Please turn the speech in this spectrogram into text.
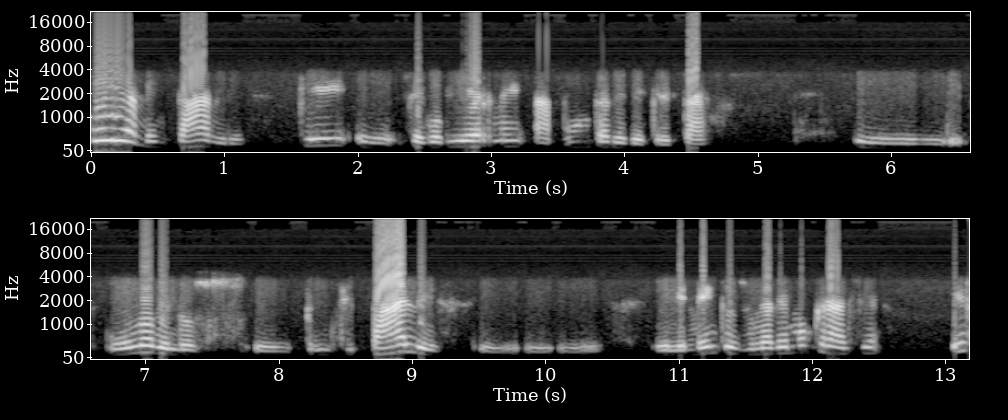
muy lamentable que eh, se gobierne a punta de decretazos. uno de los eh, principales elementos de una democracia es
